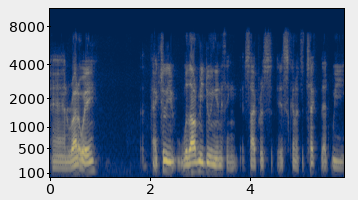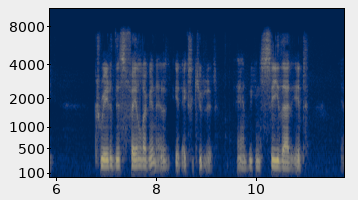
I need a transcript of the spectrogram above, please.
And right away, actually, without me doing anything, Cypress is going to detect that we created this failed login and it executed it. And we can see that it yeah,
